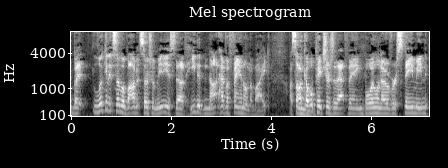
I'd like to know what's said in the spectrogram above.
but looking at some of Bobbitt's social media stuff, he did not have a fan on the bike. I saw a couple pictures of that thing boiling over, steaming.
